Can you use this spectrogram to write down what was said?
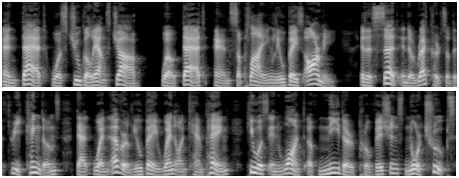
And that was Zhuge Liang's job. Well, that and supplying Liu Bei's army. It is said in the records of the Three Kingdoms that whenever Liu Bei went on campaign, he was in want of neither provisions nor troops,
